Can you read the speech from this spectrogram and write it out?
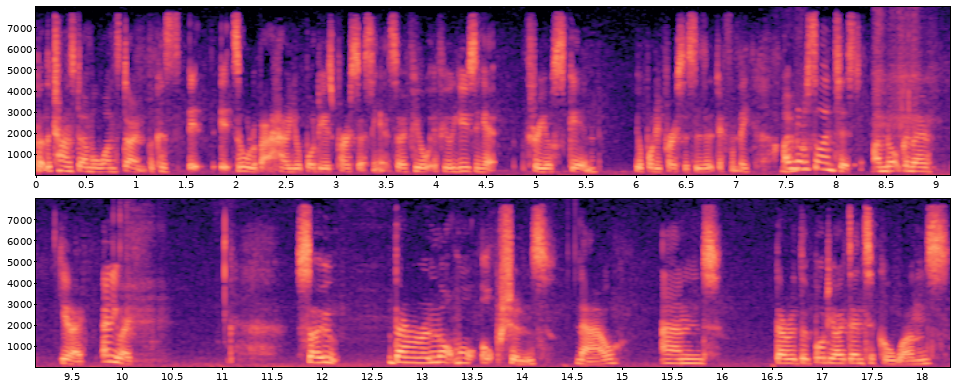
but the transdermal ones don't because it, it's all about how your body is processing it. So if you're if you're using it through your skin, your body processes it differently. I'm not a scientist. I'm not going to, you know. Anyway, so there are a lot more options now, and there are the body identical ones,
